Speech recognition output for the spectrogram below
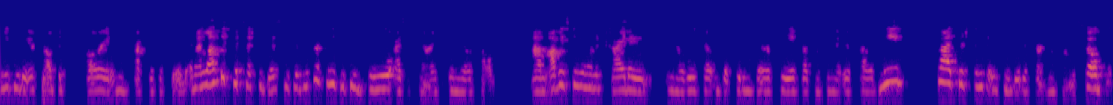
you can get your child to tolerate and interact with the food. And I love the tips that she gives because these are things you can do as a parent in your home. Um, obviously, you want to try to you know reach out and get feeding therapy if that's something that your child needs. But there's things that you can do to start in the home. So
